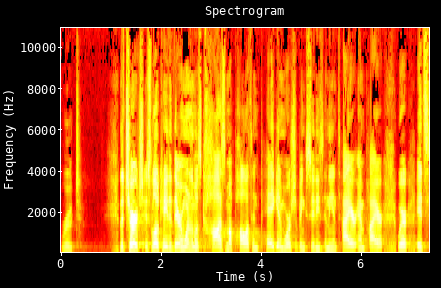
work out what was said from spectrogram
root. The church is located there in one of the most cosmopolitan pagan worshiping cities in the entire empire, where it's,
